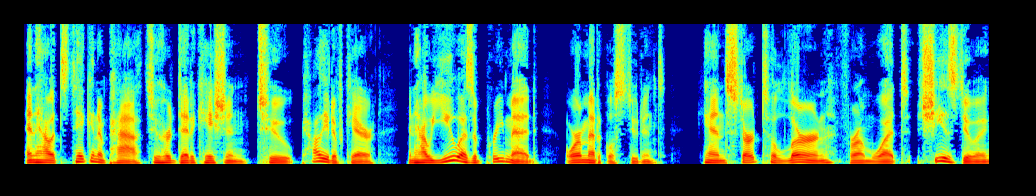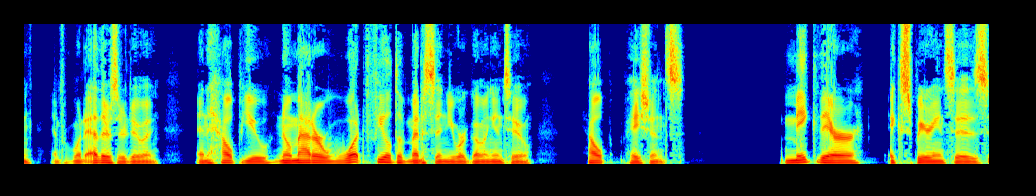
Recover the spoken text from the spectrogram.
and how it's taken a path to her dedication to palliative care and how you as a pre-med or a medical student can start to learn from what she is doing and from what others are doing and help you no matter what field of medicine you are going into help patients make their experiences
